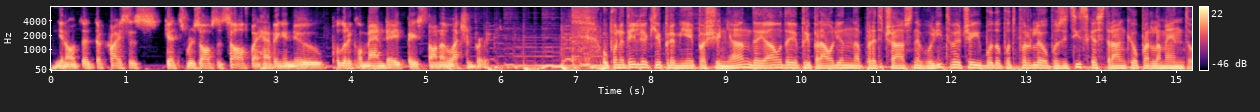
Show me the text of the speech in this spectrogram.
you know, the, the crisis gets resolves itself by having a new political mandate based on an election verdict. V ponedeljek je premijer Pašinjan dejal, da je pripravljen na predčasne volitve, če jih bodo podprle opozicijske stranke v parlamentu.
